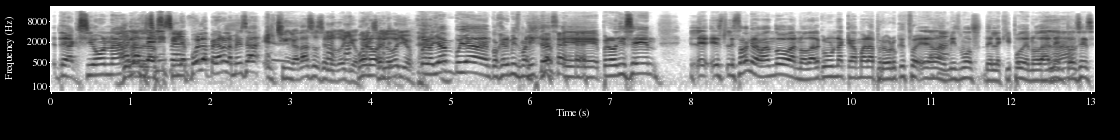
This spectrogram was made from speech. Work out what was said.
reacciona la- la- si le puedo pegar a la mesa, el chingadazo se lo doy yo. Bueno, se lo doy yo. Bueno, ya voy a coger mis manitas, eh, pero dicen, le, es- le estaban grabando a Nodal con una cámara, pero creo que fue- eran Ajá. los mismos del equipo de Nodal, Ajá. entonces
